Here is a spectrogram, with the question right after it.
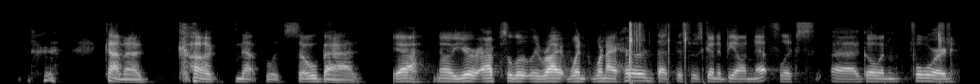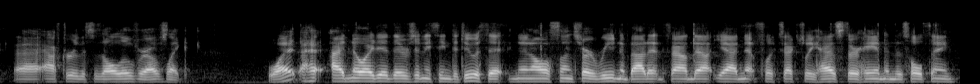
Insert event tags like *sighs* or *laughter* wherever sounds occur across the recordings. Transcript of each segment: kind of cucked Netflix so bad. Yeah, no, you're absolutely right. When when I heard that this was going to be on Netflix uh, going forward uh, after this is all over, I was like, what? I, I, had no idea there was anything to do with it. And then all of a sudden started reading about it and found out, yeah, Netflix actually has their hand in this whole thing.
